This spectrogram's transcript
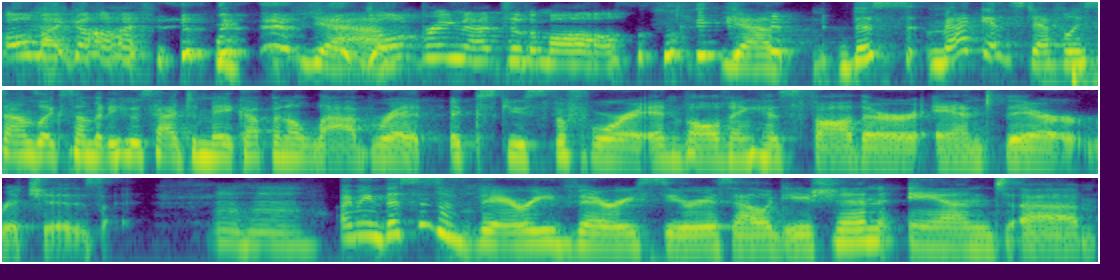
Oh my god! Yeah. don't bring that to the mall." yeah, this Matt Gaetz definitely sounds like somebody who's had to make up an elaborate excuse before involving his father and their riches. Mm-hmm. I mean, this is a very, very serious allegation, and um,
